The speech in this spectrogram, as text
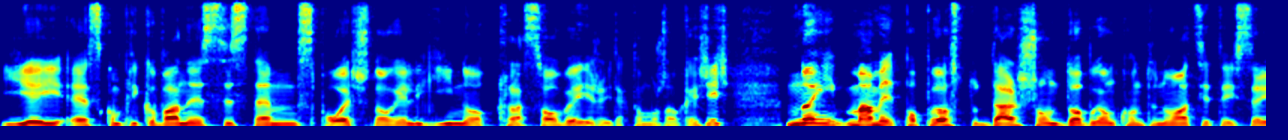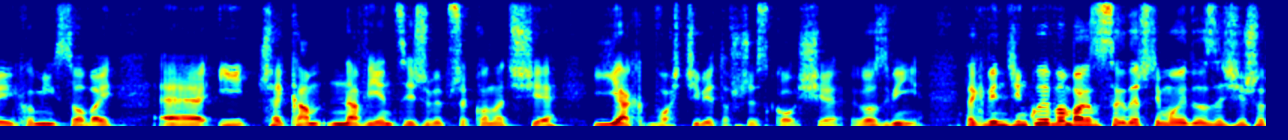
jej e, skomplikowany system społeczno-religijno-klasowy, jeżeli tak to można określić. No i mamy po prostu dalszą, dobrą kontynuację tej serii komiksowej e, i czekam na więcej, żeby przekonać się, jak właściwie to wszystko się rozwinie. Tak więc dziękuję Wam bardzo serdecznie, moi drodzy, za dzisiejsze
